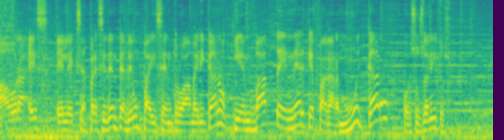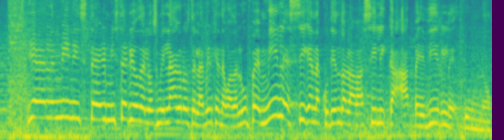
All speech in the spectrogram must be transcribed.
ahora es el expresidente de un país centroamericano quien va a tener que pagar muy caro por sus delitos. Y el ministerio, misterio de los milagros de la Virgen de Guadalupe, miles siguen acudiendo a la basílica a pedirle uno.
